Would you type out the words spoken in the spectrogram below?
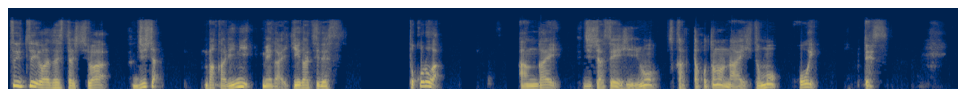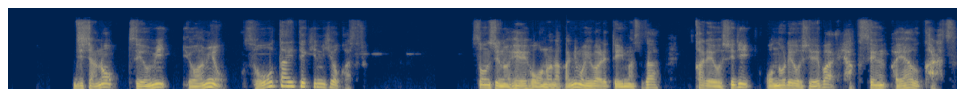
ついつい私たちは自社ばかりに目が行きがちです。ところが案外自社製品を使ったことのない人も多いです。自社の強み、弱みを相対的に評価する。孫子の兵法の中にも言われていますが、彼を知り、己を知れば百戦危うからず。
